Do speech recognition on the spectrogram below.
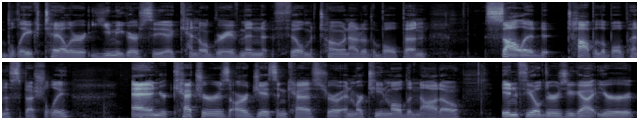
Blake Taylor, Yimi Garcia, Kendall Graveman, Phil Maton out of the bullpen. Solid top of the bullpen, especially. And your catchers are Jason Castro and Martin Maldonado. Infielders, you got your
